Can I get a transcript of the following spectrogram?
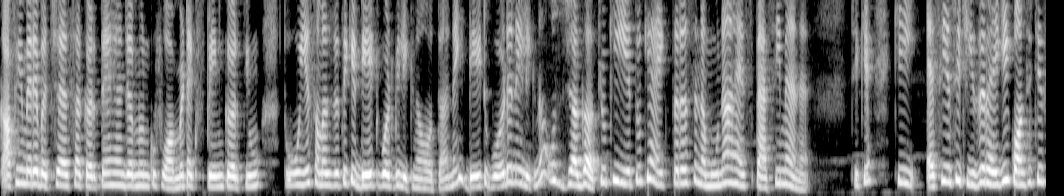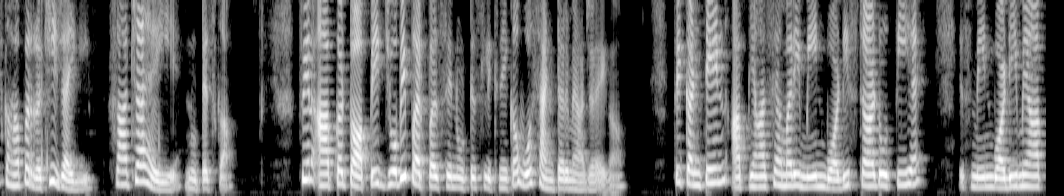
काफ़ी मेरे बच्चे ऐसा करते हैं, जब मैं उनको फॉर्मेट एक्सप्लेन करती हूँ तो वो ये समझ देते कि डेट वर्ड भी लिखना होता है। नहीं, डेट वर्ड नहीं लिखना, उस जगह, क्योंकि ये तो क्या, एक तरह से नमूना है, स्पेसिमैन है। ठीक है? कि ऐसी ऐसी चीज़ें रहेगी, कौन सी चीज़ कहाँ पर रखी जाएगी? साचा है ये नोटिस का। फिर आपका टॉपिक जो भी पर्पज से नोटिस लिखने का, वो सेंटर में आ जाएगा। फिर कंटेन आप यहाँ से हमारी मेन बॉडी स्टार्ट होती है। इस मेन बॉडी में आप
